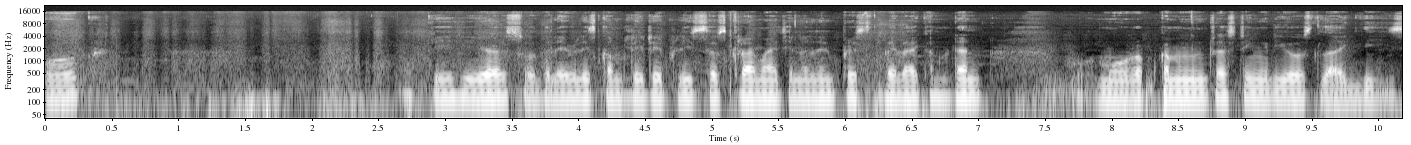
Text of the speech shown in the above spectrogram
Work here. So the level is completed. Please subscribe my channel and press the bell icon button for more upcoming interesting videos like these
